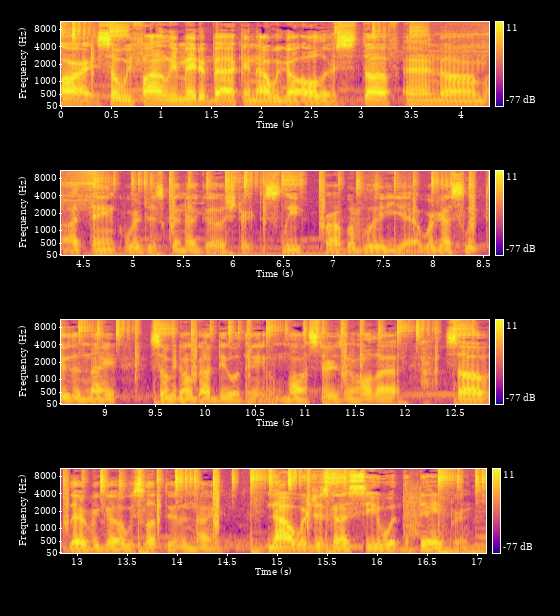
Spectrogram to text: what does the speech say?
Alright, so we finally made it back and now we got all our stuff and um, I think we're just gonna go straight to sleep probably. Yeah, we're gonna sleep through the night so we don't gotta deal with any of the monsters and all that. So there we go, we slept through the night. Now we're just gonna see what the day brings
